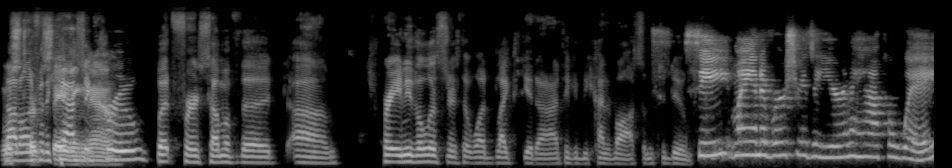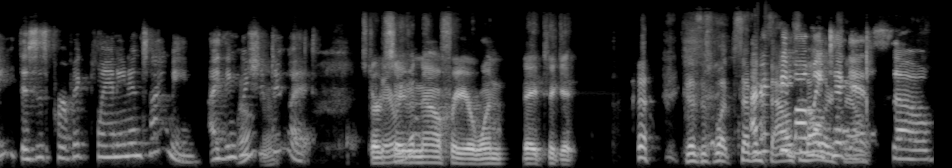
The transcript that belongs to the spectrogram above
We'll not only for the saving cast and now. crew, but for some of the um for any of the listeners that would like to get on. I think it'd be kind of awesome to do. See, my anniversary is a year and a half away. This is perfect planning and timing. I think we Well, should do it. Start There saving now for your one day ticket. Because it's what I seven already bought my dollars now. tickets, so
